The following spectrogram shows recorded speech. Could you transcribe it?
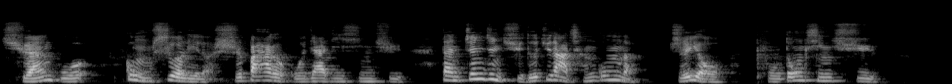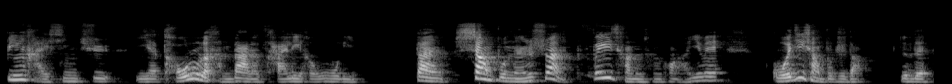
全国共设立了十八个国家级新区，但真正取得巨大成功的只有浦东新区。滨海新区也投入了很大的财力和物力，但尚不能算非常的成功啊，因为国际上不知道，对不对？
